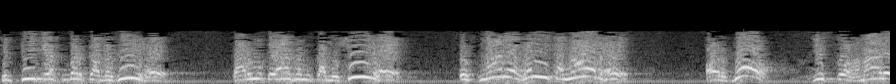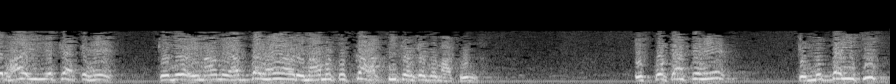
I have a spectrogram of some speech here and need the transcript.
صدیق اکبر کا وزیر ہے، فاروق اعظم کا مشیر ہے۔ عثمان غنی کا نائب ہے۔ اور وہ جس کو ہمارے بھائی یہ کہتے ہیں کہ وہ امام ابل ہے اور امامت اس کا حق کر کے وہ معصوم ہے۔ اس کو کہتے ہیں کہ مدعی سست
